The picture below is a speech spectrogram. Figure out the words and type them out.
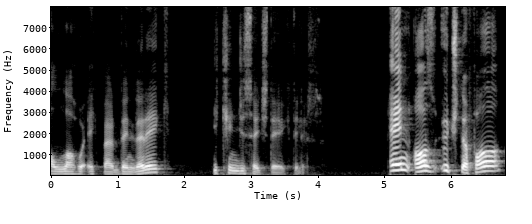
Allahu Ekber denilerek ikinci secdeye gidilir. En az üç defa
